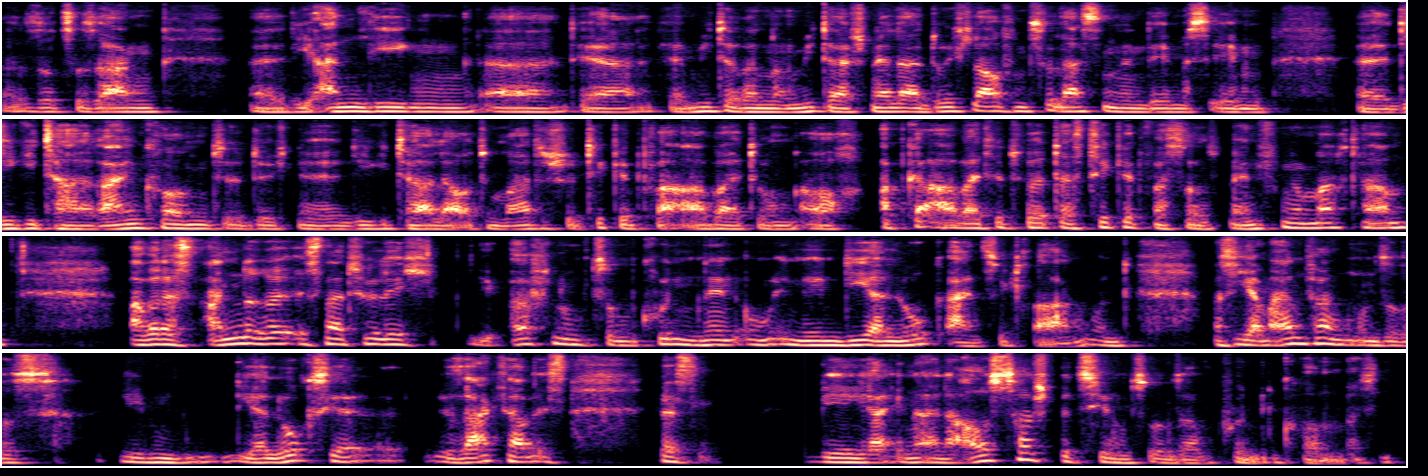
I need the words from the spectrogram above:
äh, sozusagen äh, die Anliegen äh, der, der Mieterinnen und Mieter schneller durchlaufen zu lassen, indem es eben äh, digital reinkommt, durch eine digitale automatische Ticketverarbeitung auch abgearbeitet wird, das Ticket, was sonst Menschen gemacht haben. Aber das andere ist natürlich die Öffnung zum Kunden, um in den Dialog einzutragen. Und was ich am Anfang unseres lieben Dialogs hier gesagt habe, ist, dass wir ja in eine Austauschbeziehung zu unserem Kunden kommen müssen.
